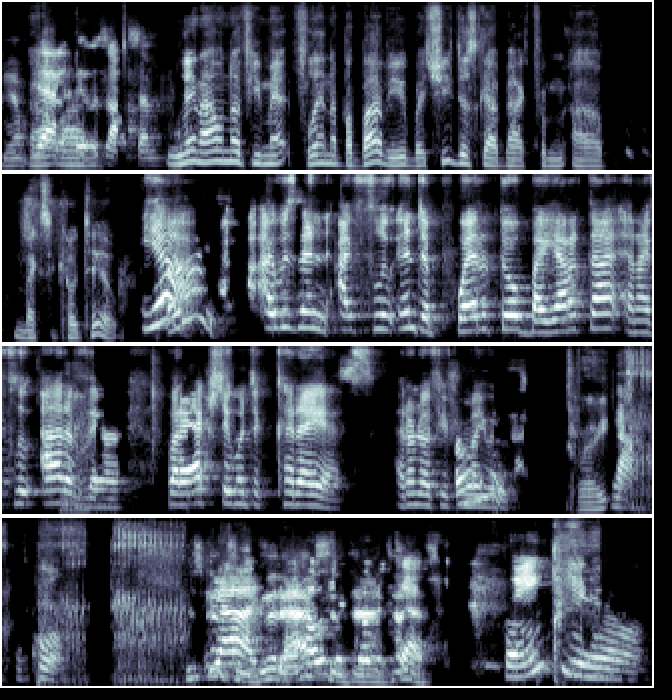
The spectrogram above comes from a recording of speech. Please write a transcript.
Yep. Yeah, Uh, it was awesome. Lynn, I don't know if you met Flynn up above you, but she just got back from uh, Mexico too. Yeah, Oh, I was in. I flew into Puerto Vallarta and I flew out of there, but I actually went to Careyes. I don't know if you're familiar with that. Right? Yeah, it's cool. He's got Yeah, some good yeah, how was your accent there. I COVID tell ya. test? Thank you.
